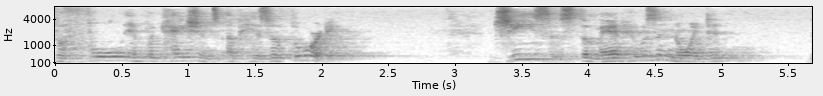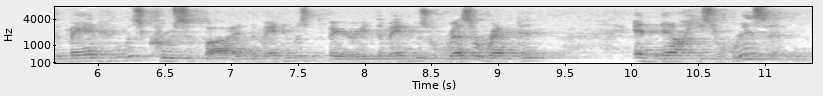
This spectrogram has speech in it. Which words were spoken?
the full implications of his authority. Jesus, the man who was anointed, the man who was crucified, the man who was buried, the man who was resurrected, and now he's risen,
